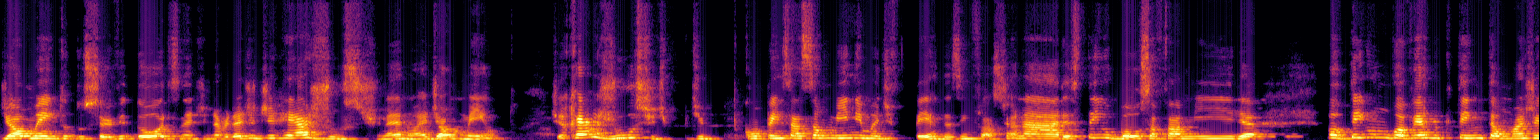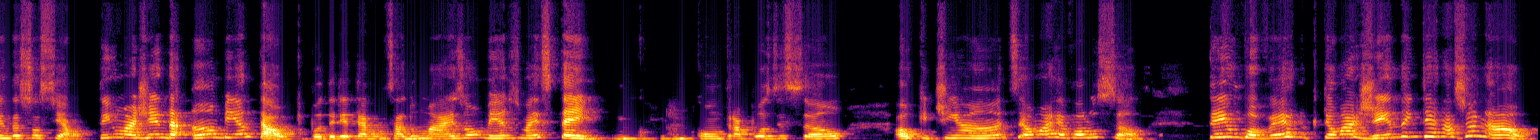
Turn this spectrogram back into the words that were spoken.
de aumento dos servidores, né? de, na verdade, de reajuste, né? não é de aumento de reajuste, de, de compensação mínima de perdas inflacionárias, tem o Bolsa Família. Tem um governo que tem, então, uma agenda social, tem uma agenda ambiental, que poderia ter avançado mais ou menos, mas tem, em, em contraposição ao que tinha antes, é uma revolução. Tem um governo que tem uma agenda internacional,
